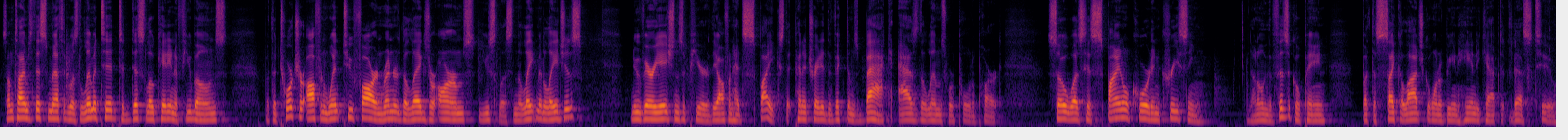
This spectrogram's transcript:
Sometimes this method was limited to dislocating a few bones, but the torture often went too far and rendered the legs or arms useless. In the late Middle Ages, new variations appeared. They often had spikes that penetrated the victim's back as the limbs were pulled apart. So was his spinal cord increasing, not only the physical pain, but the psychological one of being handicapped at best, too.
